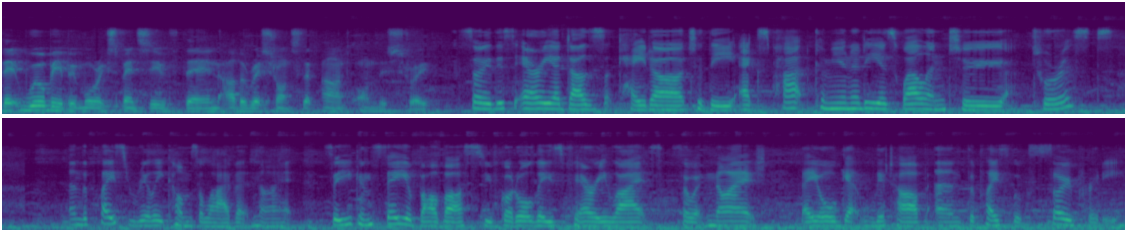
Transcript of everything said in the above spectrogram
that will be a bit more expensive than other restaurants that aren't on this street. So, this area does cater to the expat community as well and to tourists and the place really comes alive at night. So you can see above us, you've got all these fairy lights. So at night, they all get lit up, and the place looks so pretty.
